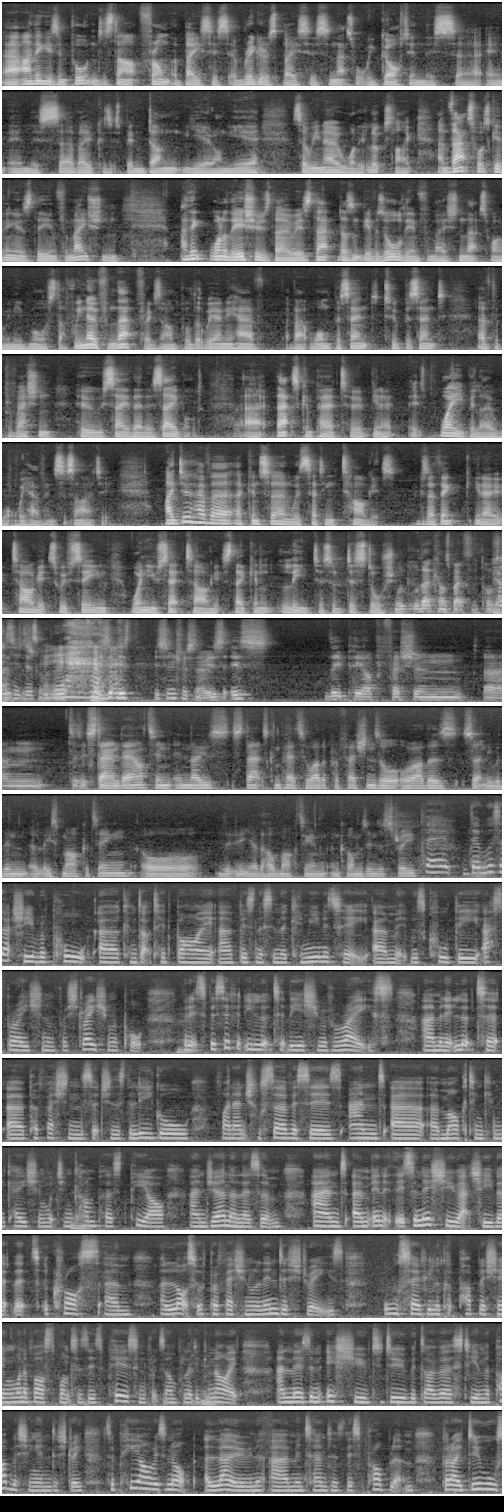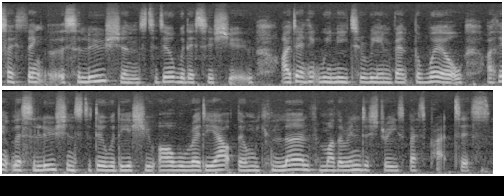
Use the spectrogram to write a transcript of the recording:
Uh, I think it's important to start from a basis, a rigorous basis, and that's what we got in this uh, in, in this survey because it's been done year on year, so we know what it looks like, and that's what's giving us the information. I think one of the issues, though, is that doesn't give us all the information. That's why we need more stuff. We know from that, for example, that we only have about 1%, 2% of the profession who say they're disabled. Uh, that's compared to, you know, it's way below what we have in society. I do have a, a concern with setting targets because I think you know targets we've seen when you set targets they can lead to sort of distortion. Well, well that comes back to the positive. positive yeah. it's, it's, it's interesting though. Is is the PR profession um, does it stand out in, in those stats compared to other professions or, or others certainly within at least marketing or the, you know the whole marketing and, and comms industry? There, there was actually a report uh, conducted by uh, Business in the Community. Um, it was called the Aspiration and Frustration Report, but Mm. it specifically looked at the issue of race um, and it looked at uh, professions such as the legal, financial services and uh, uh, marketing communication, which Yeah. encompassed PR and journalism. And um, in, it's an issue actually that, that's across um, a lot of professional industries. Also, if you look at publishing, one of our sponsors is Pearson, for example, at Mm. Ignite, and there's an issue to do with diversity in the publishing industry. So PR is not alone um, in terms of this problem, but I do also think that the solutions to deal with this issue, I don't think we need to reinvent the wheel. I think the solutions to deal with the issue are already out there, and we can learn from other industries' best practice.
